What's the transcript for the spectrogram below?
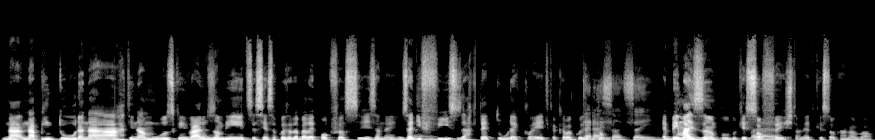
na, na pintura, na arte, na música, em vários ambientes, assim, essa coisa da Belle Époque francesa, né? Os edifícios, a arquitetura eclética, aquela coisa. Então, Interessante isso aí. é bem mais amplo do que só É. festa, né? Do que só carnaval.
